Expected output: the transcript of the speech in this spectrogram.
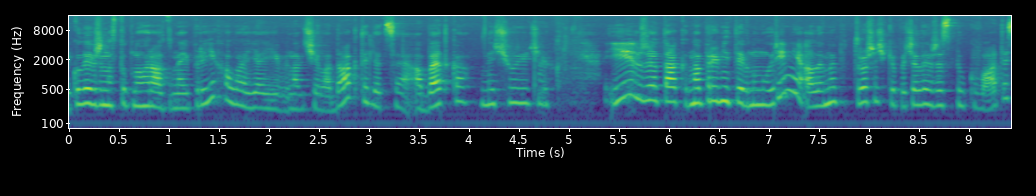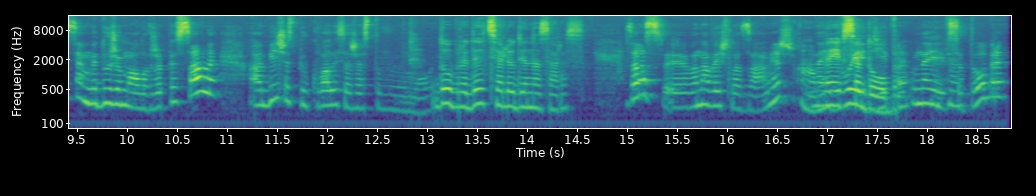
І коли вже наступного разу до неї приїхала, я її навчила дактиля, це абетка нечуючих. І вже так на примітивному рівні, але ми трошечки почали вже спілкуватися. Ми дуже мало вже писали, а більше спілкувалися жестовою мовою. Добре, де ця людина зараз? Зараз е, вона вийшла заміж, А, в неї все добре. діток, у неї Мгм. все добре.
